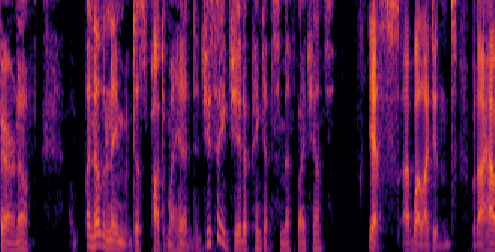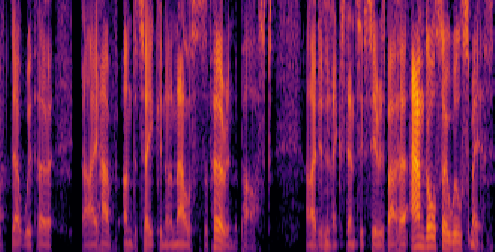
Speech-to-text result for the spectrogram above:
Fair enough. Another name just popped in my head. Did you say Jada Pinkett Smith by chance? Yes. Uh, well, I didn't, but I have dealt with her. I have undertaken an analysis of her in the past, and I did an hmm. extensive series about her and also Will Smith.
